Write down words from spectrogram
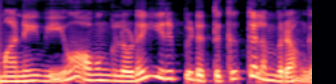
மனைவியும் அவங்களோட இருப்பிடத்துக்கு கிளம்புறாங்க.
